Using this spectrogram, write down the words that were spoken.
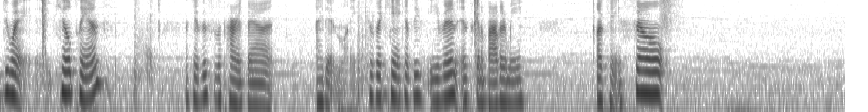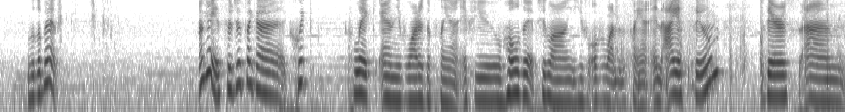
Do I kill plants? Okay, this is the part that I didn't like. Because I can't get these even. It's going to bother me. Okay, so... A little bit. Okay, so just like a quick click and you've watered the plant. If you hold it too long, you've overwatered the plant. And I assume there's, um,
